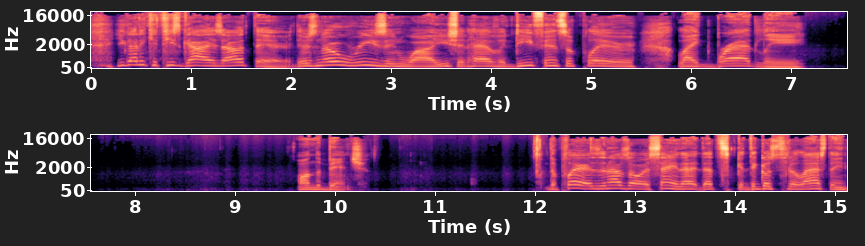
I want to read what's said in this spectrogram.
you got to get these guys out there. There's no reason why you should have a defensive player like Bradley on the bench. The players, and as I was saying that that's that goes to the last thing.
